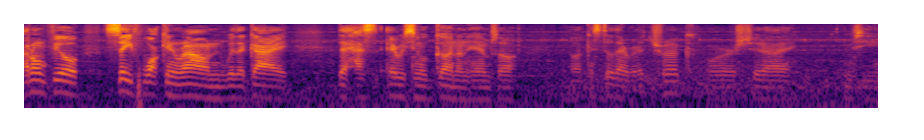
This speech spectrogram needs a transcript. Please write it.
I don't feel safe walking around with a guy that has every single gun on him. So oh, I can steal that red truck, or should I? Let me see.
